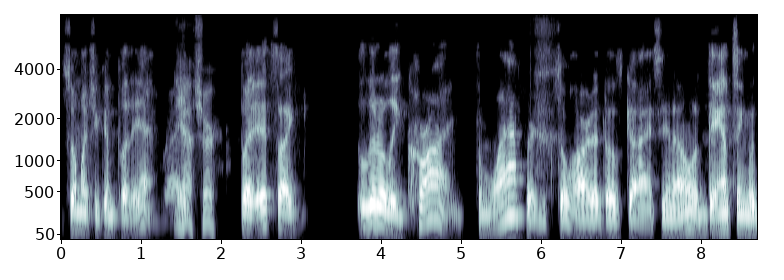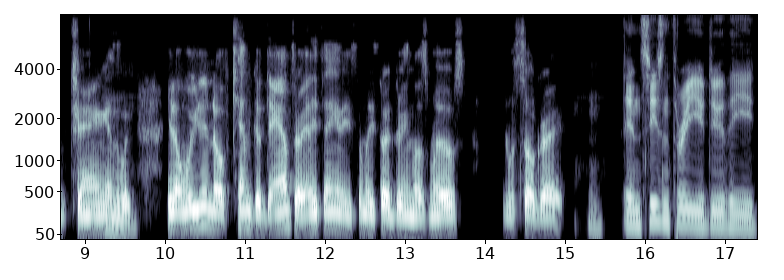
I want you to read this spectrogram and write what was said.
so much you can put in, right? yeah, sure. But it's like literally crying from laughing so hard at those guys, you know, dancing with Chang and with, you know, we didn't know if Ken could dance or anything, and he suddenly started doing those moves. It was so great. In season three, you do the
